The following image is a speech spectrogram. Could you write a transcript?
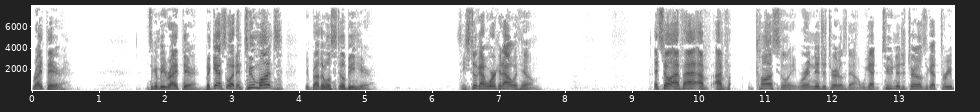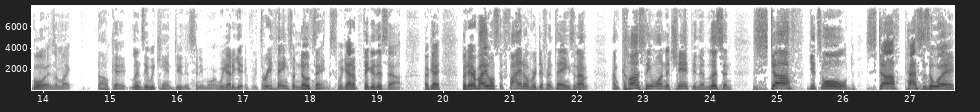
Right there. It's going to be right there. But guess what? In two months, your brother will still be here. So you still got to work it out with him. And so I've I've, I've constantly, we're in Ninja Turtles now. We got two Ninja Turtles, we got three boys. I'm like, okay, Lindsay, we can't do this anymore. We got to get three things or no things. We got to figure this out. Okay. But everybody wants to fight over different things. And I'm, I'm constantly wanting to champion them. Listen, stuff gets old. Stuff passes away.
